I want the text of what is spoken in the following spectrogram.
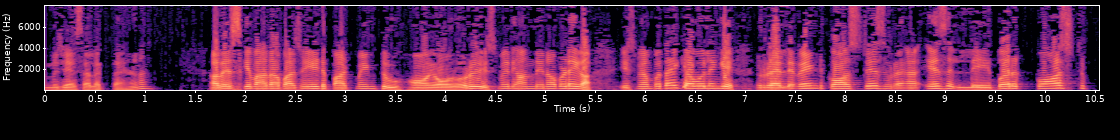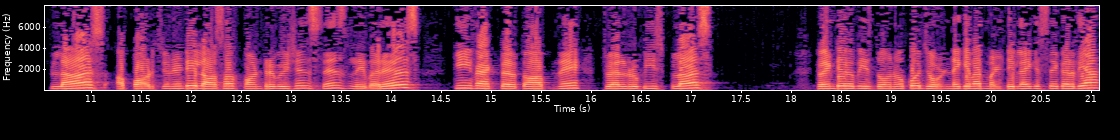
मुझे ऐसा लगता है ना? अब इसके बाद आप आ जाइए डिपार्टमेंट टू हाँ और, और इसमें ध्यान देना पड़ेगा। इसमें हम पता है क्या बोलेंगे? Relevant cost is is labour cost plus opportunity loss of contribution since labour is key factor तो आपने twelve rupees plus twenty rupees दोनों को जोड़ने के बाद मल्टीप्लाई किससे कर दिया?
